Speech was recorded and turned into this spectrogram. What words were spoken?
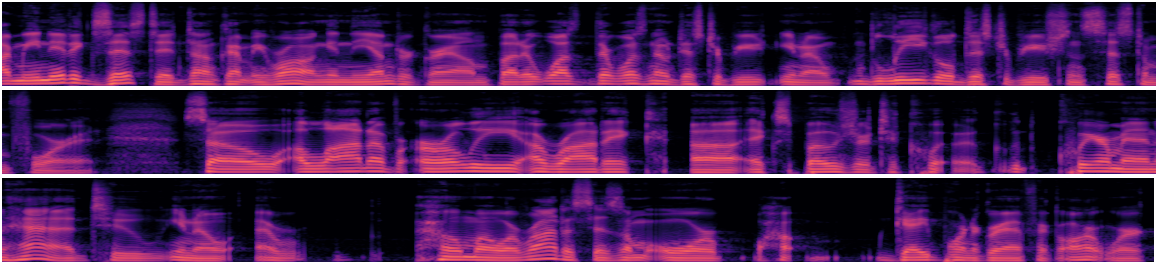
I mean, it existed. Don't get me wrong, in the underground, but it was there was no distribute. You know, legal distribution system for it. So a lot of early erotic uh, exposure to que- queer men had to you know. A, homoeroticism or ho- gay pornographic artwork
